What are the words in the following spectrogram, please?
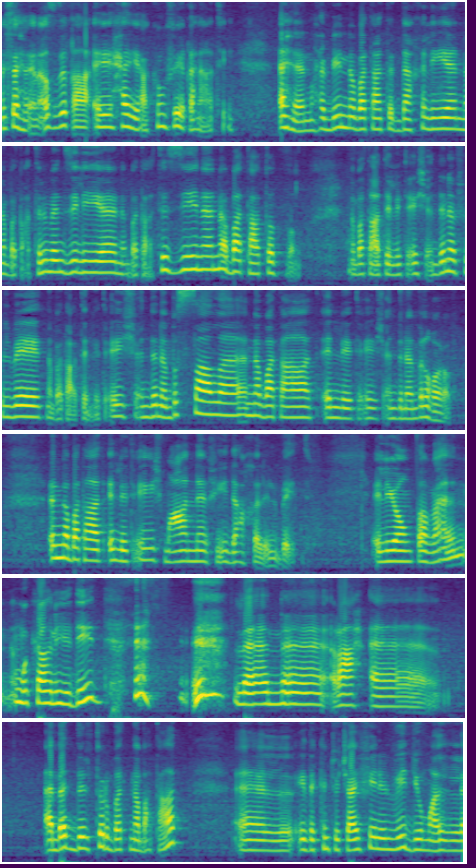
وسهلا أصدقائي حياكم في قناتي. أهلا محبين النباتات الداخلية النباتات المنزلية نباتات الزينة نباتات الظل. نباتات اللي تعيش عندنا في البيت نباتات اللي تعيش عندنا بالصالة النباتات اللي تعيش عندنا بالغرف. النباتات اللي تعيش معانا في داخل البيت. اليوم طبعا مكان جديد لأن راح آه، أبدل تربة نباتات. إذا كنتوا شايفين الفيديو مال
